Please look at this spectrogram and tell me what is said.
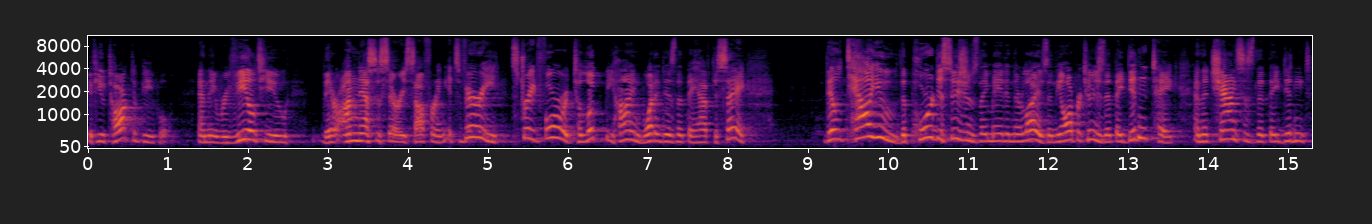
If you talk to people and they reveal to you their unnecessary suffering, it's very straightforward to look behind what it is that they have to say. They'll tell you the poor decisions they made in their lives and the opportunities that they didn't take and the chances that they didn't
